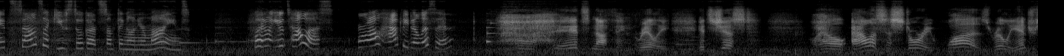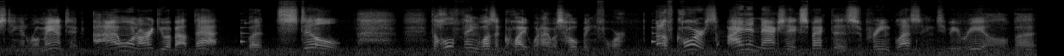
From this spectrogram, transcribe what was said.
It sounds like you've still got something on your mind. Why don't you tell us? We're all happy to listen. It's nothing, really. It's just. Well, Alice's story was really interesting and romantic. I won't argue about that. But still, the whole thing wasn't quite what I was hoping for. Of course, I didn't actually expect the Supreme Blessing to be real, but.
